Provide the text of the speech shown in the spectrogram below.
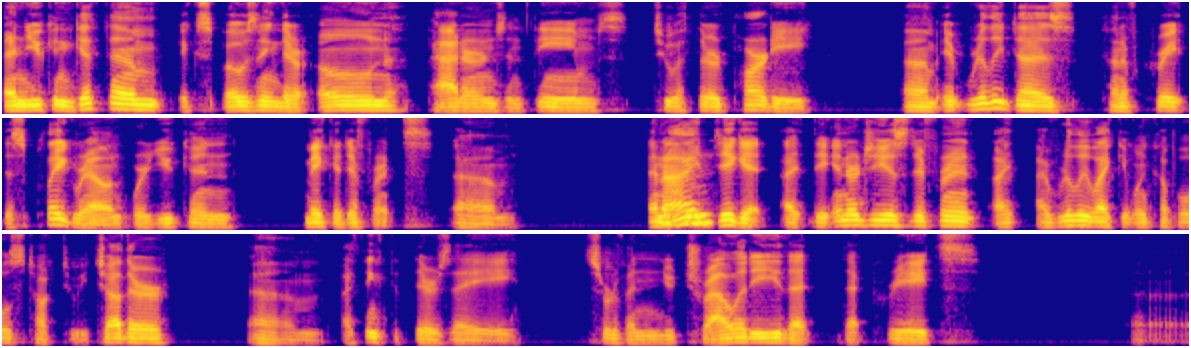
and you can get them exposing their own patterns and themes to a third party, um, it really does kind of create this playground where you can make a difference. Um, and I Mhm. dig it. I, the energy is different. I, I really like it when couples talk to each other. Um, I think that there's a sort of a neutrality that that creates uh,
